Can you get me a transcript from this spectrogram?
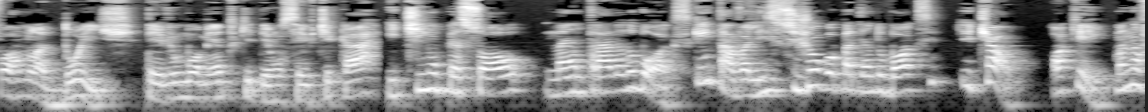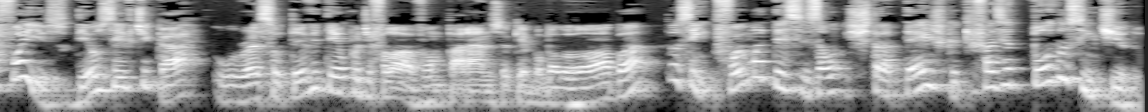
Fórmula 2, teve um momento que deu um safety car e tinha o pessoal na entrada do box. Quem tava ali se jogou pra dentro do box e, tchau. Ok, mas não foi isso. Deu safety car, o Russell teve tempo de falar, ó, vamos parar, não sei o que, blá blá blá blá. Então, assim, foi uma decisão estratégica que fazia todo sentido.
